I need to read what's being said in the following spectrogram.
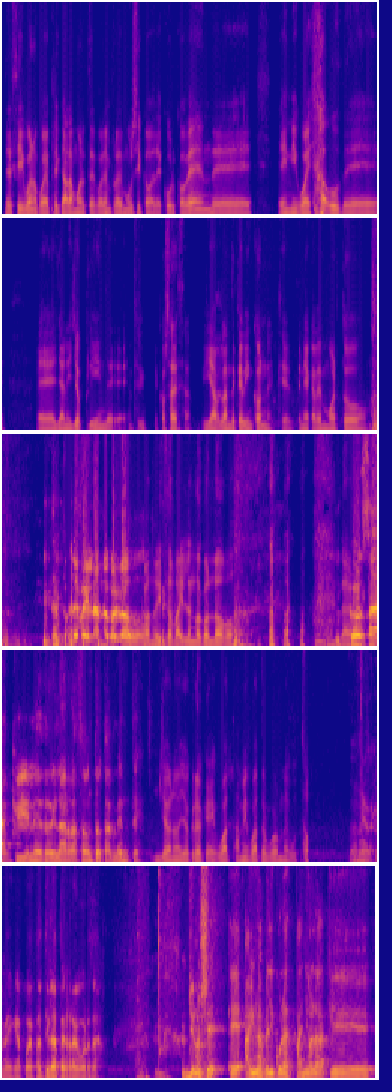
decir, bueno, puedes explicar la muerte, por ejemplo, de músicos, de Kurt Cobain, de Amy Whitehouse, de eh, Janis Joplin, de, en fin, de cosas de esas. Y hablan de Kevin Conner, que tenía que haber muerto. Después de Bailando con Lobo. Cuando hizo Bailando con Lobo. Cosa que... le doy la razón totalmente. Yo no, yo creo que a mí Waterworld me gustó. Venga, pues para ti la perra gorda. Yo no sé, eh, hay una película española que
